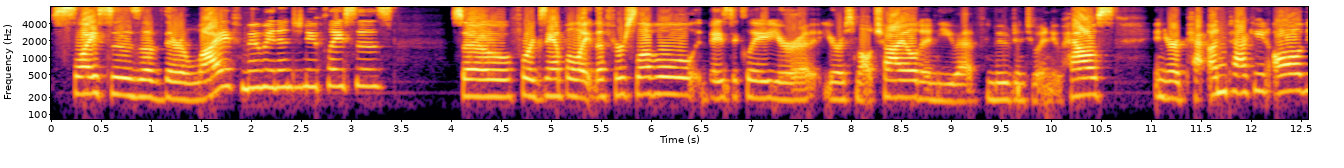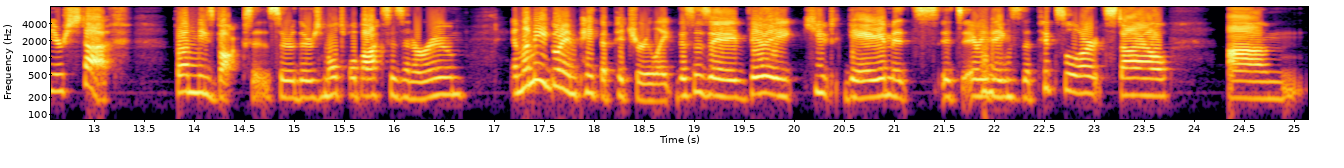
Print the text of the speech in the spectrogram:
slices of their life moving into new places. So, for example, like the first level, basically you're a, you're a small child and you have moved into a new house and you're pa- unpacking all of your stuff from these boxes. So there's multiple boxes in a room. And let me go ahead and paint the picture. Like this is a very cute game. It's it's everything's the pixel art style, um,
